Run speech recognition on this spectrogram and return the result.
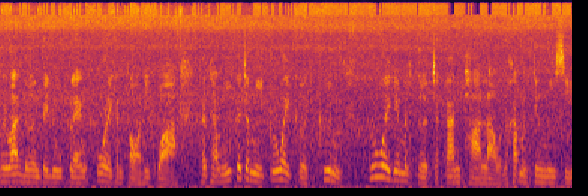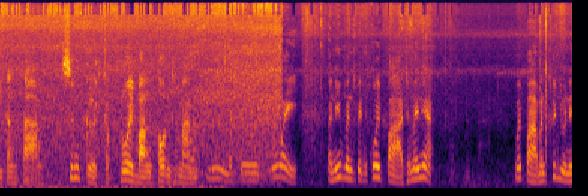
เอาเป็นว่าเดินไปดูแปลงกล้วยกันต่อดีกว่าแถวๆนี้ก็จะมีกล้วยเกิดขึ้น กล้วยเนี่ยมันเกิดจากการผ่าเหล่านะครับ มันจึงมีสีต่างๆ ซึ่งเกิดกับกล้วยบางต้นเท่านั้นนี่มาเจอกล้วย อันนี้มันเป็นกล้วยป่าใช่ไหมเนี่ยกล้วยป่ามันขึ้นอยู่ใน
